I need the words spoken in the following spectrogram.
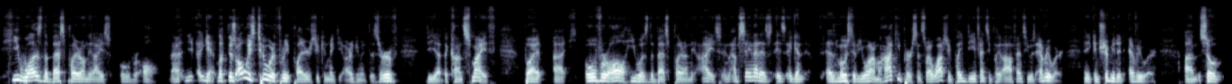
he was the best player on the ice overall. Uh, again, look, there's always two or three players you can make the argument deserve the uh, the Conn Smythe, but uh, overall he was the best player on the ice. And I'm saying that as is again as most of you are. I'm a hockey person, so I watched. He played defense, he played offense, he was everywhere, and he contributed everywhere. Um, so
